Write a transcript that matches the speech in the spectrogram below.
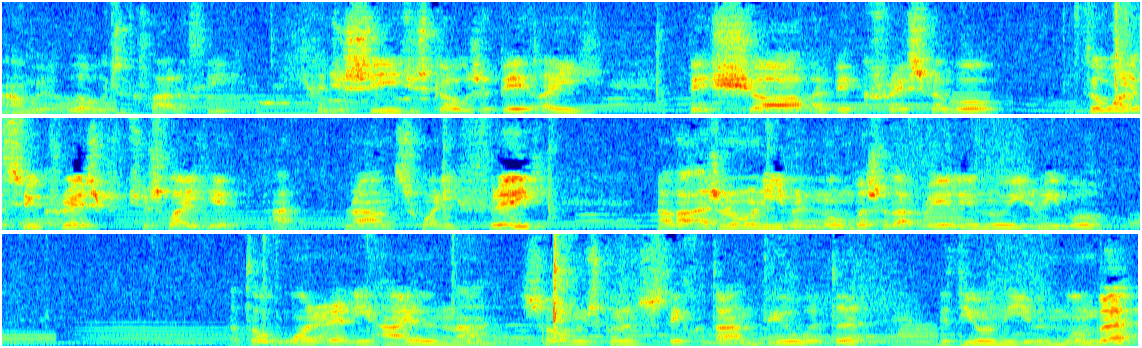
And with loads of clarity. You can just see it just goes a bit like, a bit sharp, a bit crisper, but don't want it too crisp, just like it at round 23. Now that is an uneven number, so that really annoys me, but I don't want it any higher than that so I'm just going to stick with that and deal with the with the uneven number.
